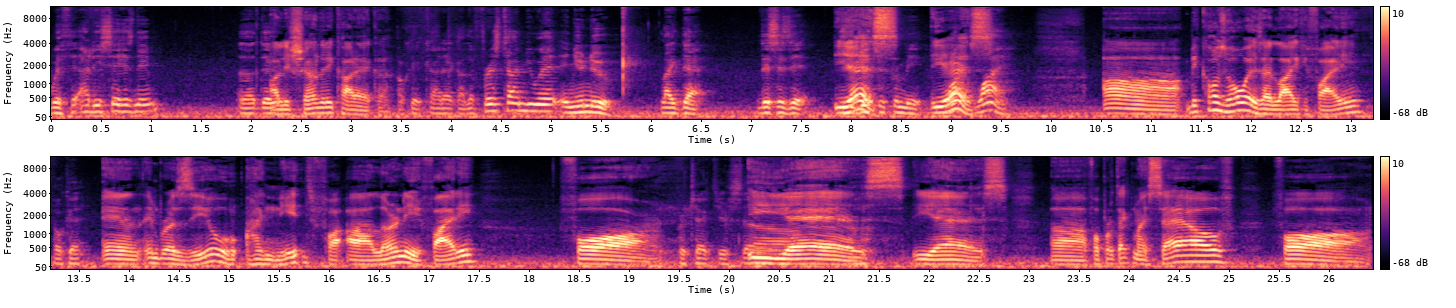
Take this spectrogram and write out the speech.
with how do you say his name? Uh, the, Alexandre Careca. okay, Careca. The first time you went and you knew, like that, this is it. Yes. Jiu-jitsu for me. Yes. Why? Uh, because always I like fighting, Okay. and in Brazil I need fi- uh, learning fighting for Protect yourself. yes, yes, uh, for protect myself, for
